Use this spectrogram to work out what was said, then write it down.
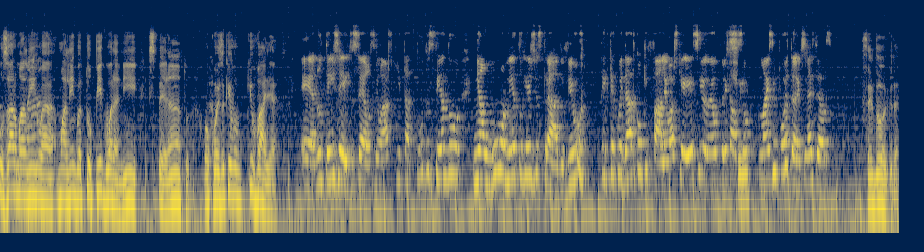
Usar uma língua, uma língua tupi-guarani, esperanto, ou coisa que, que valha. É, não tem jeito, Celso. Eu acho que está tudo sendo, em algum momento, registrado, viu? Tem que ter cuidado com o que fala. Eu acho que é esse é o precaução Sim. mais importante, né, Celso? Sem dúvida.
